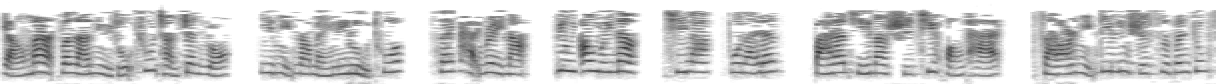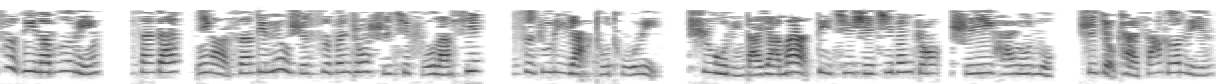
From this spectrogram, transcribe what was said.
杨曼。芬兰女足出场阵容：一米娜梅里鲁托，三海瑞娜，六奥维娜，七拉布莱恩，八安提娜。十七黄牌萨尔米。第六十四分钟，四丽娜厄林，三丹尼尔森。第六十四分钟，十七弗兰西。四茱莉亚·图图里，十五林达·亚曼，第七十七分钟，十一海鲁姆，十九凯撒科林，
